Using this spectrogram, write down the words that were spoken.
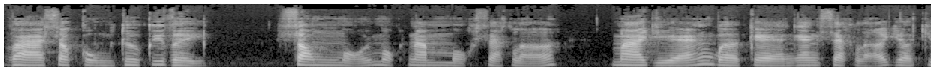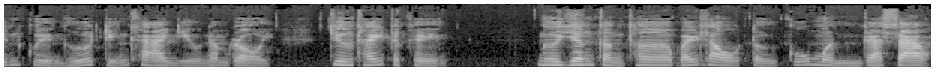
Và sau cùng thưa quý vị, sông mỗi một năm một sạt lở, mà dự án bờ kè ngăn sạt lở do chính quyền hứa triển khai nhiều năm rồi, chưa thấy thực hiện. Người dân Cần Thơ bấy lâu tự cứu mình ra sao?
